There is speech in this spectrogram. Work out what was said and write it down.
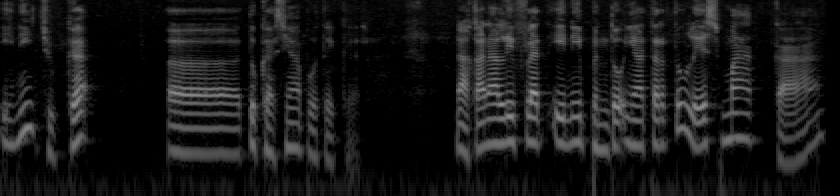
ini juga uh, tugasnya apoteker nah karena leaflet ini bentuknya tertulis maka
